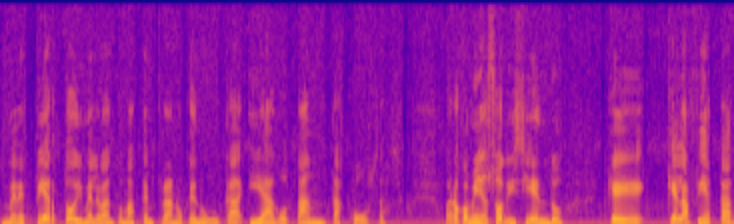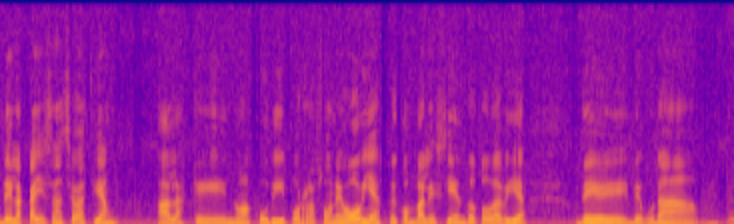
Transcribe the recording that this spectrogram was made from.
me despierto y me levanto más temprano que nunca y hago tantas cosas. Bueno, comienzo diciendo que, que las fiestas de la calle San Sebastián, a las que no acudí por razones obvias, estoy convaleciendo todavía de, de una, de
